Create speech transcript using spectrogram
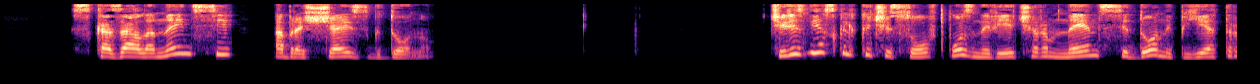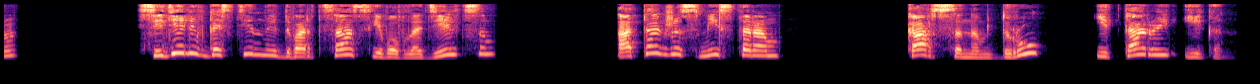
— сказала Нэнси, обращаясь к Дону. Через несколько часов, поздно вечером, Нэнси, Дон и Пьетро сидели в гостиной дворца с его владельцем, а также с мистером Карсоном Дру и Тарой Иган.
